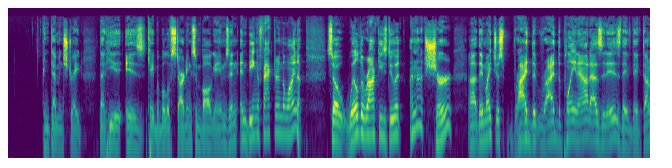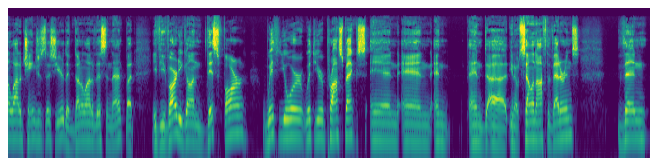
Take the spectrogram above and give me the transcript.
and demonstrate that he is capable of starting some ball games and, and being a factor in the lineup. So will the Rockies do it? I'm not sure. Uh, they might just ride the ride the plane out as it is. They've they've done a lot of changes this year. They've done a lot of this and that. But if you've already gone this far with your with your prospects and and and and uh, you know selling off the veterans, then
